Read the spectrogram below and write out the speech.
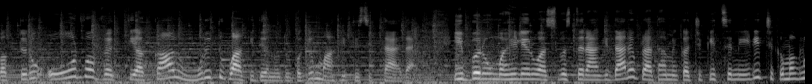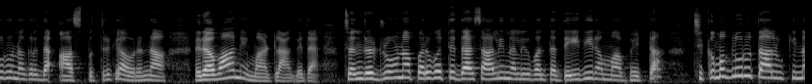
ಭಕ್ತರು ಓರ್ವ ವ್ಯಕ್ತಿಯ ಕಾಲು ಮುರಿತವಾಗಿದೆ ಅನ್ನೋದ್ರ ಬಗ್ಗೆ ಮಾಹಿತಿ ಸಿಗ್ತಾ ಇದೆ. ಇಬ್ಬರು ಮಹಿಳೆಯರು ಅಸ್ವಸ್ಥರಾಗಿದ್ದಾರೆ. ಪ್ರಾಥಮಿಕ ಚಿಕಿತ್ಸೆ ನೀಡಿ ಚಿಕ್ಕಮಗಳೂರು ನಗರದ ಆಸ್ಪತ್ರೆಗೆ ಅವರನ್ನ ರವಾನೆ ಮಾಡಲಾಗಿದೆ. ಚಂದ್ರದ್ರೋಣ ಪರ್ವತದ ಸಾಲಿನಲ್ಲಿರುವಂಥ ದೇವಿರಮ್ಮ ಬೆಟ್ಟ ಚಿಕ್ಕಮಗಳೂರು ತಾಲೂಕಿನ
